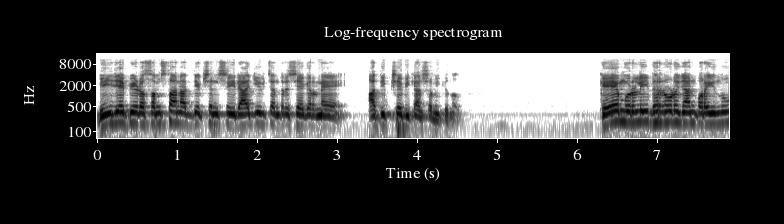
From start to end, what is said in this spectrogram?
ബി ജെ പിയുടെ സംസ്ഥാന അധ്യക്ഷൻ ശ്രീ രാജീവ് ചന്ദ്രശേഖരനെ അധിക്ഷേപിക്കാൻ ശ്രമിക്കുന്നത്. കെ മുരളീധരനോട് ഞാൻ പറയുന്നു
